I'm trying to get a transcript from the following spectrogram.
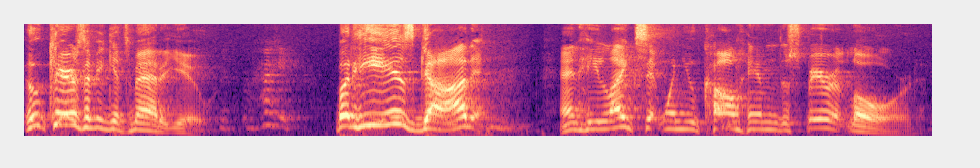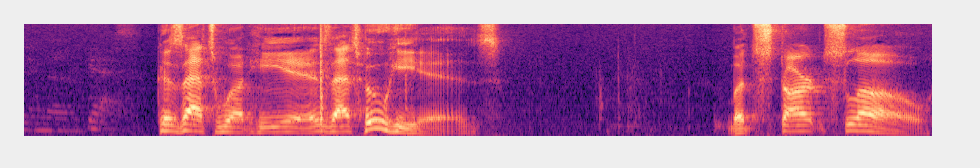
who cares if he gets mad at you? Right. but he is God and he likes it when you call him the Spirit Lord. Yes. because that's what he is. That's who he is. But start slow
